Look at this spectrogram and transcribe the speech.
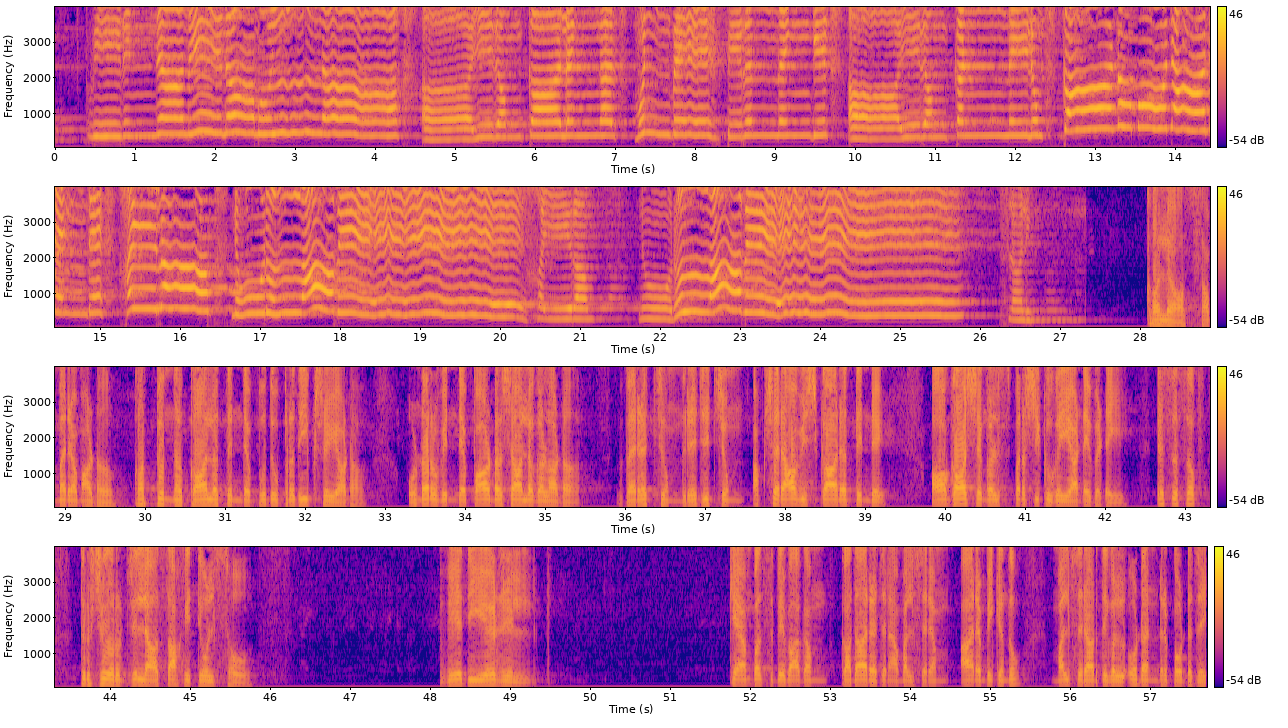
വീരിഞ്ഞ നീലാമുല്ല. ആയിരം കാലങ്ങൾ മുൻപേ പിറന്നെങ്കിൽ ആയിരം കണ്ണിലും കാണുമോ ഞാൻ എന്റെ ഹൈറാം നൂറുല്ലാവേ? ഹൈറാം നൂറുല്ലാവേ? സ്ലാലി കല സമരമാണ് കത്തുന്ന കാലത്തിന്റെ പുതു പ്രതീക്ഷയാണ് ഉണർവിന്റെ പാഠശാലകളാണ്. വരച്ചും രചിച്ചും അക്ഷരാവിഷ്കാരത്തിന്റെ ആകാശങ്ങൾ സ്പർശിക്കുകയാണ് ഇവിടെ. എസ് എസ് എഫ് തൃശൂർ ജില്ലാ സാഹിത്യോത്സവ്. വേദി ഏഴിൽ ക്യാമ്പസ് വിഭാഗം കഥാരചന മത്സരം ആരംഭിക്കുന്നു. മത്സരാർത്ഥികൾ ഉടൻ റിപ്പോർട്ട് ചെയ്യും.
